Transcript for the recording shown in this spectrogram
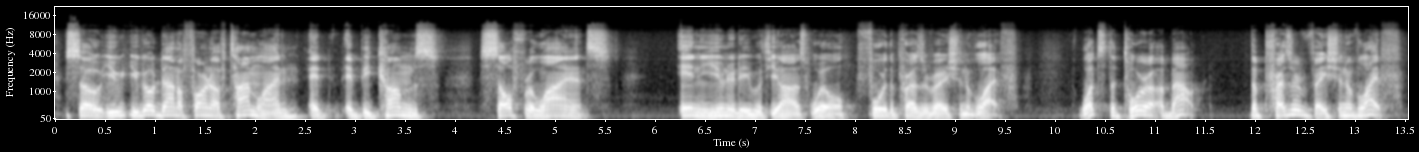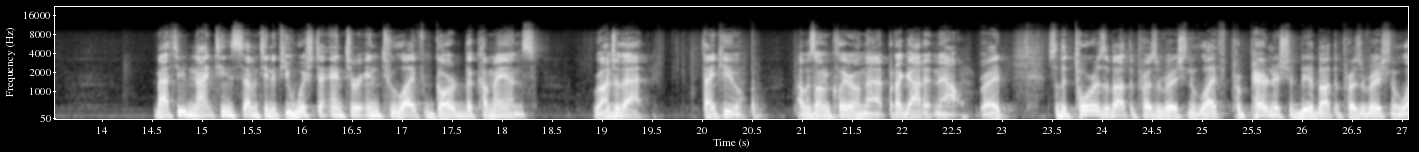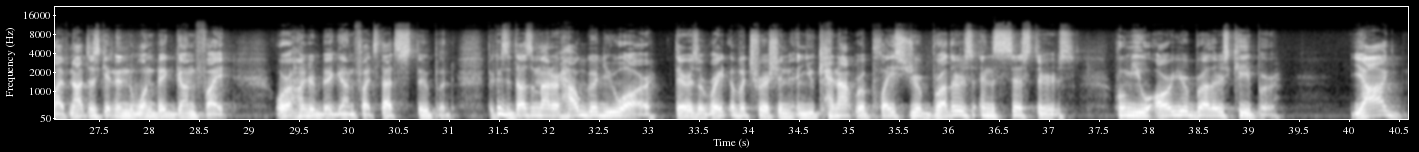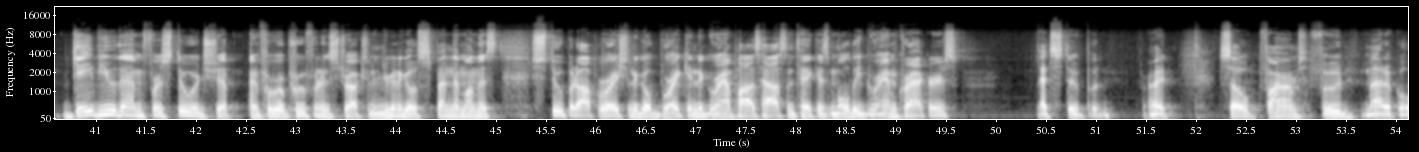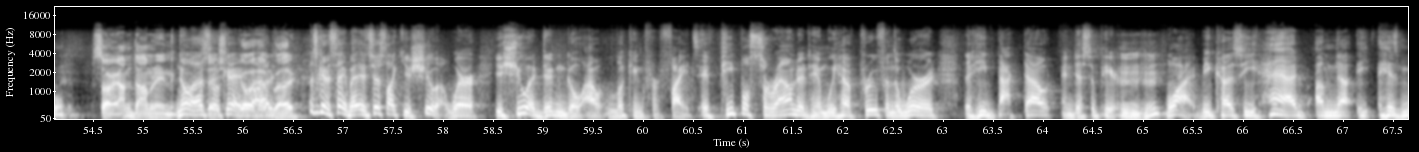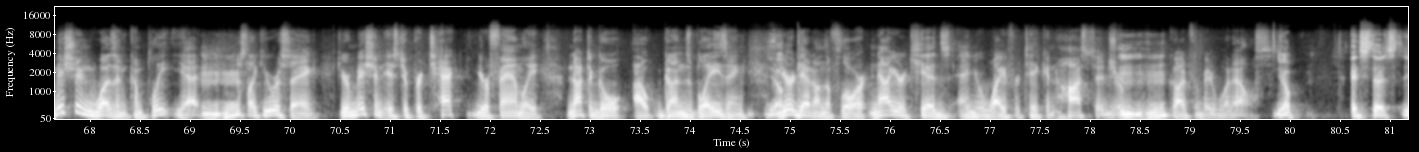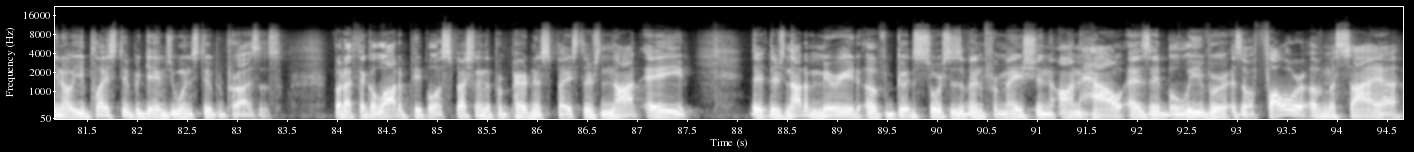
So you, you go down a far enough timeline, it, it becomes self reliance in unity with Yah's will for the preservation of life. What's the Torah about? The preservation of life. Matthew 19, 17. If you wish to enter into life, guard the commands. Roger that. Thank you. I was unclear on that, but I got it now, right? So the Torah is about the preservation of life. Preparedness should be about the preservation of life, not just getting into one big gunfight or a hundred big gunfights. That's stupid because it doesn't matter how good you are, there is a rate of attrition, and you cannot replace your brothers and sisters, whom you are your brother's keeper. Yah gave you them for stewardship and for reproof and instruction, and you're going to go spend them on this stupid operation to go break into grandpa's house and take his moldy graham crackers? That's stupid, right? So, firearms, food, medical. Sorry, I'm dominating the No, that's okay. Go Well, I ahead, was- brother. I was going to say, but it's just like Yeshua, where Yeshua didn't go out looking for fights. If people surrounded him, we have proof in the Word that he backed out and disappeared. Mm-hmm. Why? Because he had um, his mission wasn't complete yet. Mm-hmm. Just like you were saying, your mission is to protect your family, not to go out guns blazing. Yep. You're dead on the floor. Now your kids and your wife are taken hostage, or Mm-hmm. God forbid what else. Yep. It's that's you know you play stupid games, you win stupid prizes. But I think a lot of people, especially in the preparedness space, there's not a there's not a myriad of good sources of information on how, as a believer, as a follower of Messiah,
